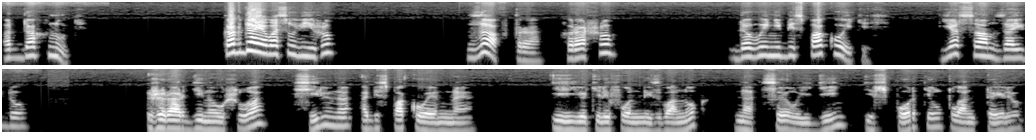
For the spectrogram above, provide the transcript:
отдохнуть. Когда я вас увижу? Завтра, хорошо? Да вы не беспокойтесь, я сам зайду. Жерардина ушла, сильно обеспокоенная, и ее телефонный звонок на целый день испортил Плантелю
